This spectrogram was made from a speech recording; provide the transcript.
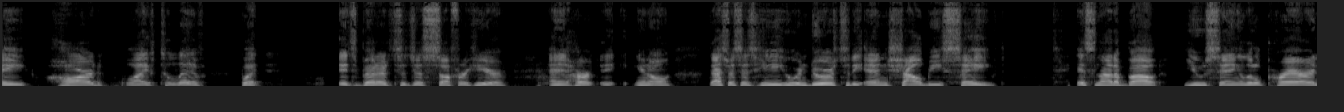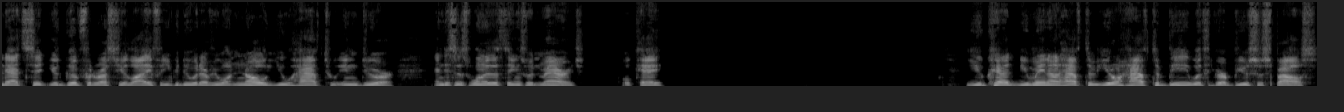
a hard life to live, but it's better to just suffer here and it hurt. It, you know, that's what it says, He who endures to the end shall be saved. It's not about you saying a little prayer and that's it, you're good for the rest of your life and you can do whatever you want. No, you have to endure. And this is one of the things with marriage, okay? You can you may not have to you don't have to be with your abusive spouse.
